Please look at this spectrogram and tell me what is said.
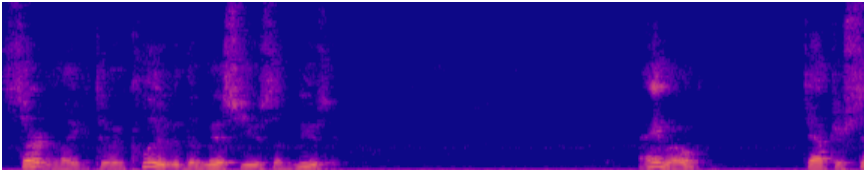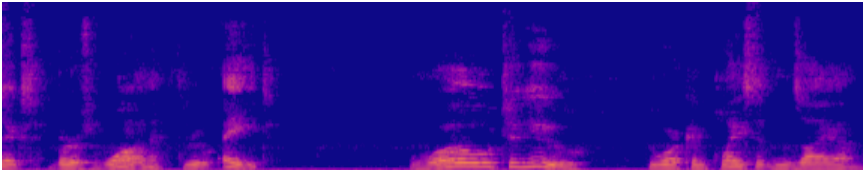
certainly to include the misuse of music. Amos chapter 6, verse 1 through 8 Woe to you who are complacent in Zion,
